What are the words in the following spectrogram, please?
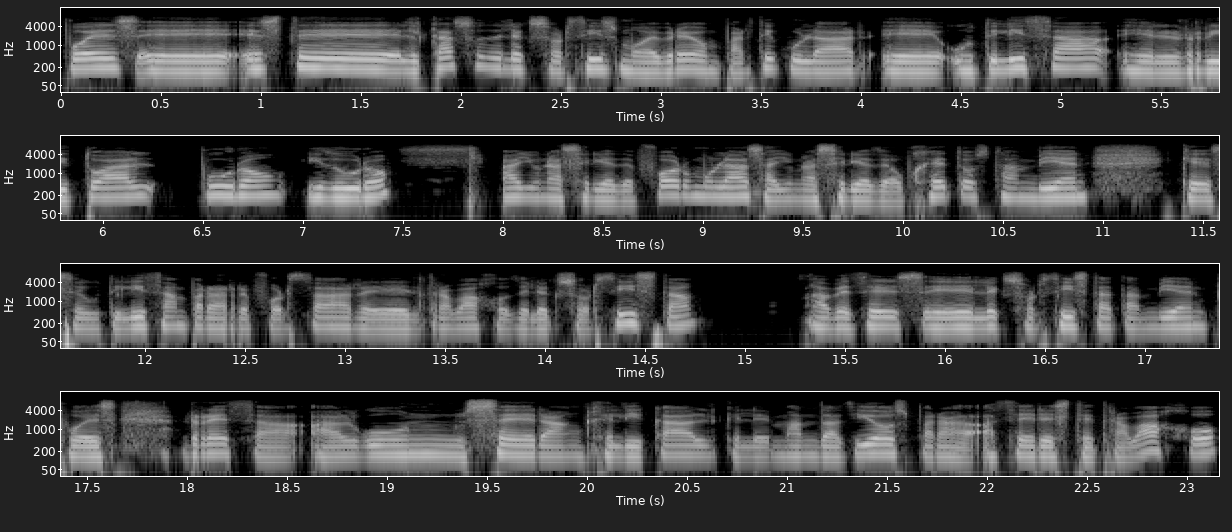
Pues este el caso del exorcismo hebreo en particular utiliza el ritual puro y duro. Hay una serie de fórmulas, hay una serie de objetos también que se utilizan para reforzar el trabajo del exorcista. A veces el exorcista también pues reza algún ser angelical que le manda a Dios para hacer este trabajo,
